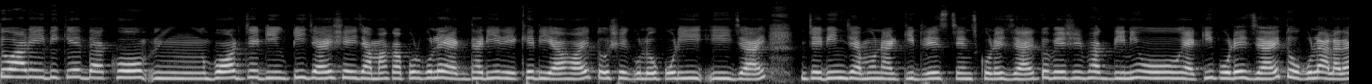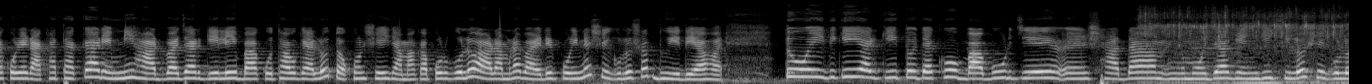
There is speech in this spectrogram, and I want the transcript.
তো আর এইদিকে দেখো বর যে ডিউটি যায়, সেই জামা কাপড়গুলো একধারিয়ে রেখে দেওয়া হয়, তো সেগুলো পরেই যায়। যেদিন যেমন আর কি ড্রেস চেঞ্জ করে যায়, তো বেশিরভাগ দিনই ও একই পরে যায়, তো ওগুলো আলাদা করে রাখা থাকে। আর এমনি হাট বাজার গেলে বা কোথাও গেল, তখন সেই জামা কাপড়গুলো আর আমরা বাইরের পরি না, সেগুলো সব ধুয়ে দেওয়া হয়। তো এইদিকেই আর কি। তো দেখো বাবুর যে সাদা মোজা, গেঞ্জি ছিল, সেগুলো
